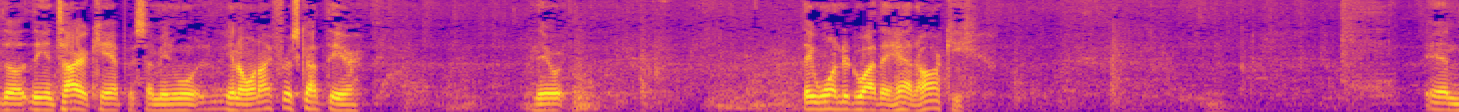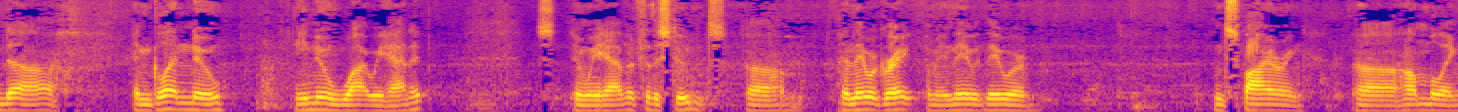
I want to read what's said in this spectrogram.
the the entire campus. I mean, you know, when I first got there, they were, they wondered why they had hockey, and uh, and Glenn knew, he knew why we had it and we have it for the students. Um, and they were great. I mean, they they were inspiring, uh, humbling,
